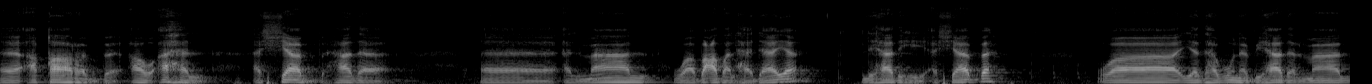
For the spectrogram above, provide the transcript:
آه، أقارب أو أهل الشاب هذا آه، المال وبعض الهدايا لهذه الشابة ويذهبون بهذا المال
